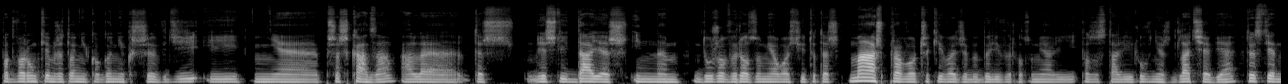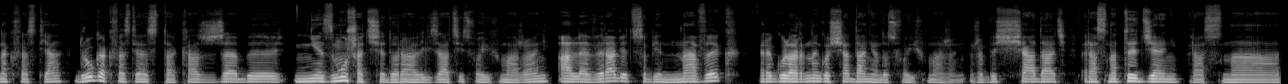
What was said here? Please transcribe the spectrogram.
pod warunkiem, że to nikogo nie krzywdzi i nie przeszkadza, ale też jeśli dajesz innym dużo wyrozumiałości, to też masz prawo oczekiwać, żeby byli wyrozumiali pozostali również dla ciebie. To jest jedna kwestia. Druga kwestia jest taka, żeby nie zmuszać się do realizacji swoich marzeń, ale wyrabiać sobie nawyk regularnego siadania do swoich marzeń, żeby siadać raz na tydzień, raz na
